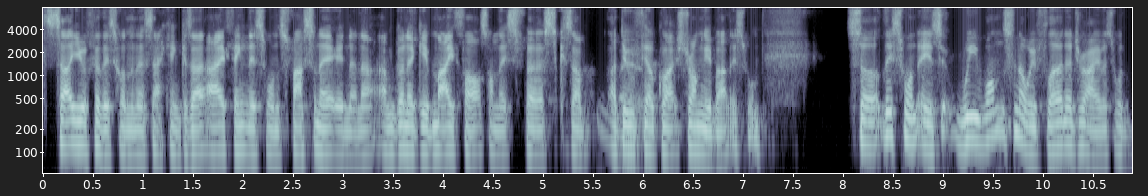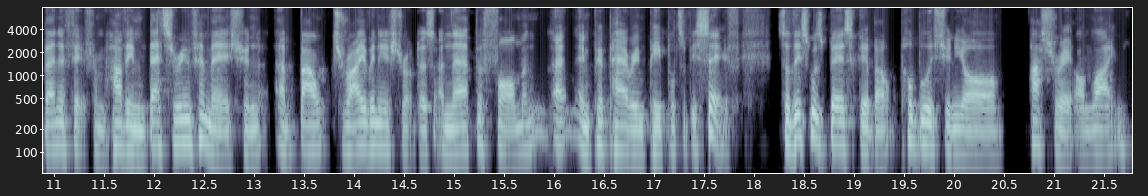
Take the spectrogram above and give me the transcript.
tell you for this one in a second because I, I, think this one's fascinating, and I, am going to give my thoughts on this first because I, I do feel quite strongly about this one. So this one is: we want to know if learner drivers would benefit from having better information about driving instructors and their performance uh, in preparing people to be safe. So this was basically about publishing your pass rate online.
